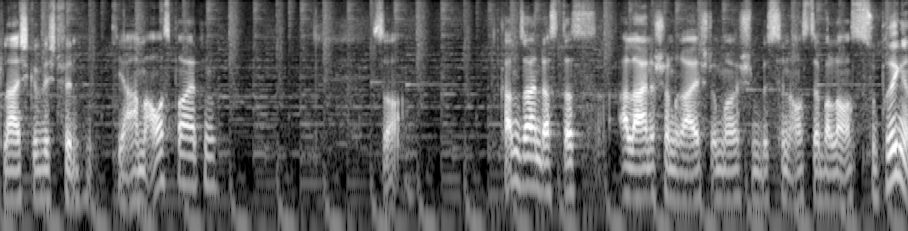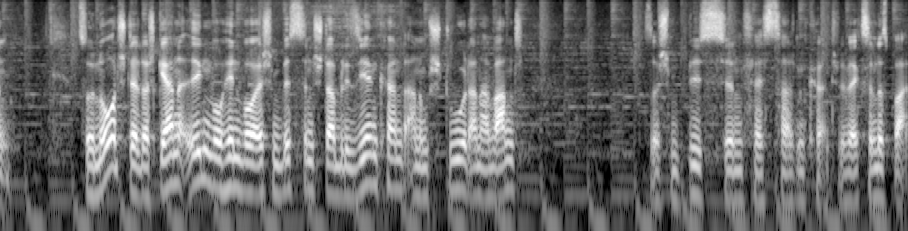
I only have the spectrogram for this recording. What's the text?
Gleichgewicht finden. Die Arme ausbreiten. So. Kann sein, dass das alleine schon reicht, um euch ein bisschen aus der Balance zu bringen. Zur Not stellt euch gerne irgendwo hin, wo ihr euch ein bisschen stabilisieren könnt, an einem Stuhl, an der Wand, dass ihr euch ein bisschen festhalten könnt. Wir wechseln das Bein.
